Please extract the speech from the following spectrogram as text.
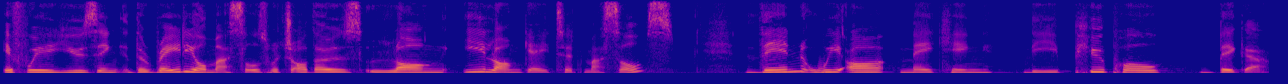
if we're using the radial muscles, which are those long elongated muscles, then we are making the pupil bigger.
